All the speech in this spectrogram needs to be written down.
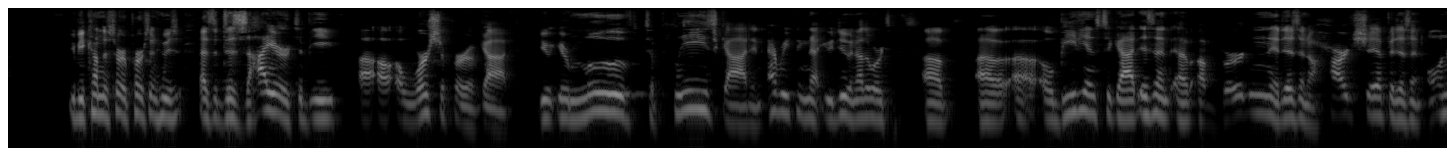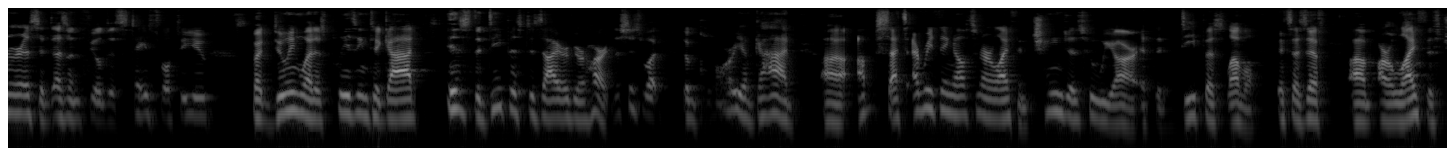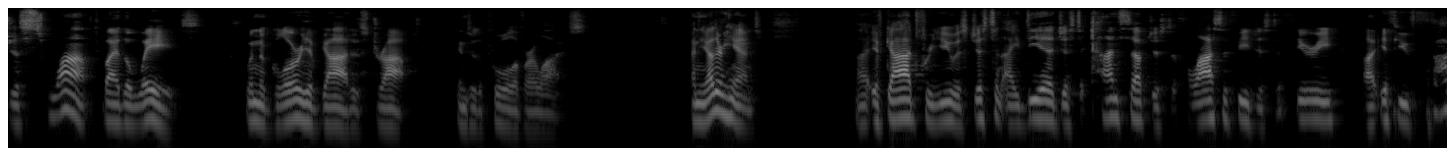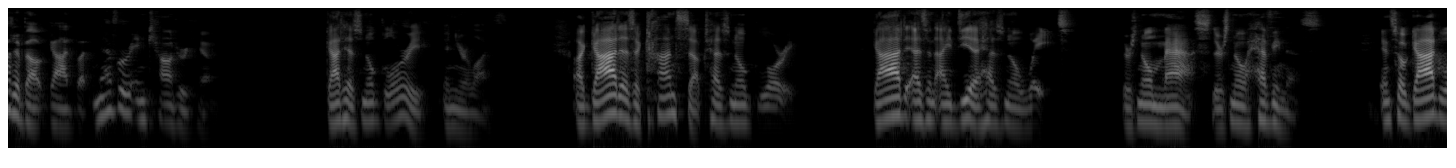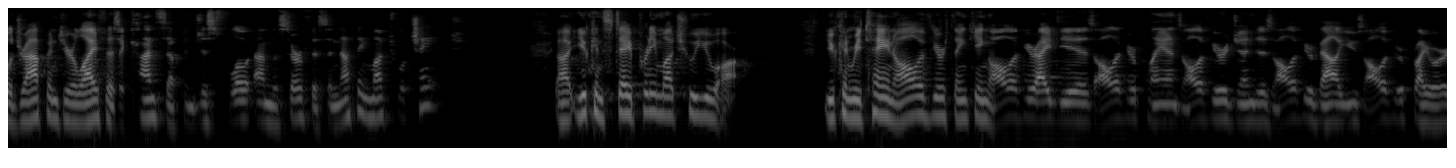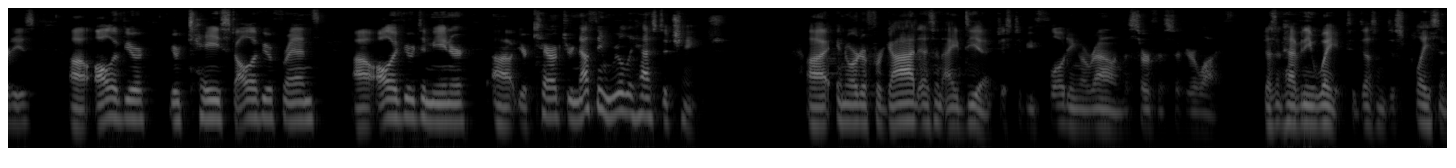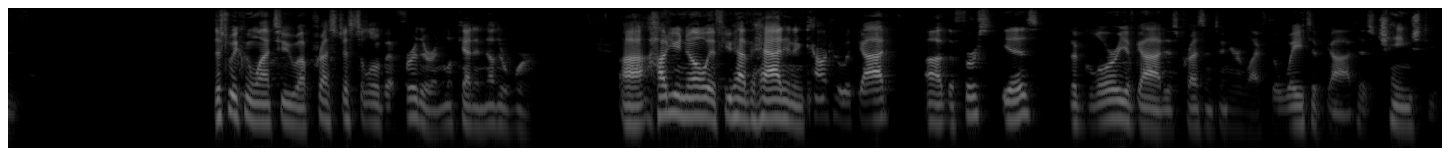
You become the sort of person who has a desire to be a, a worshiper of God. You, are moved to please God in everything that you do. In other words, uh, uh, uh, obedience to God isn't a, a, burden, it isn't a hardship, it isn't onerous, it doesn't feel distasteful to you. But doing what is pleasing to God is the deepest desire of your heart. This is what the glory of God uh, upsets everything else in our life and changes who we are at the deepest level. It's as if um, our life is just swamped by the waves when the glory of God is dropped into the pool of our lives. On the other hand, uh, if God for you is just an idea, just a concept, just a philosophy, just a theory, uh, if you've thought about God but never encountered Him, God has no glory in your life. Uh, God as a concept has no glory. God as an idea has no weight. There's no mass, there's no heaviness. And so God will drop into your life as a concept and just float on the surface, and nothing much will change. Uh, you can stay pretty much who you are. You can retain all of your thinking, all of your ideas, all of your plans, all of your agendas, all of your values, all of your priorities, uh, all of your, your taste, all of your friends, uh, all of your demeanor, uh, your character. Nothing really has to change uh, in order for God as an idea just to be floating around the surface of your life. It doesn't have any weight, it doesn't displace anything. This week we want to uh, press just a little bit further and look at another word. Uh, how do you know if you have had an encounter with God? Uh, the first is the glory of God is present in your life. The weight of God has changed you.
